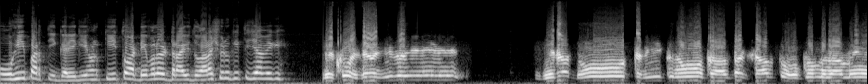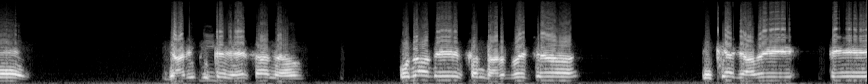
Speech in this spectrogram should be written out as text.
ਉਹੀ ਭਰਤੀ ਕਰੇਗੀ। ਹੁਣ ਕੀ ਤੁਹਾਡੇ ਵੱਲੋਂ ਡਰਾਈਵ ਦੁਬਾਰਾ ਸ਼ੁਰੂ ਕੀਤੀ ਜਾਵੇਗੀ? ਦੇਖੋ ਇਦਾਂ ਜੀ ਜਿਹੜਾ 2 ਤਰੀਕ ਨੂੰ ਅਕਾਲ ਤਖਤ ਸਾਹਿਬ ਤੋਂ ਹੁਕਮਨਾਮੇ ਜਾਰੀ ਕੀਤੇ ਗਏ ਸਨ ਉਹਨਾਂ ਦੇ ਸੰਦਰਭ ਵਿੱਚ ਦੇਖਿਆ ਜਾਵੇ ਤੇ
